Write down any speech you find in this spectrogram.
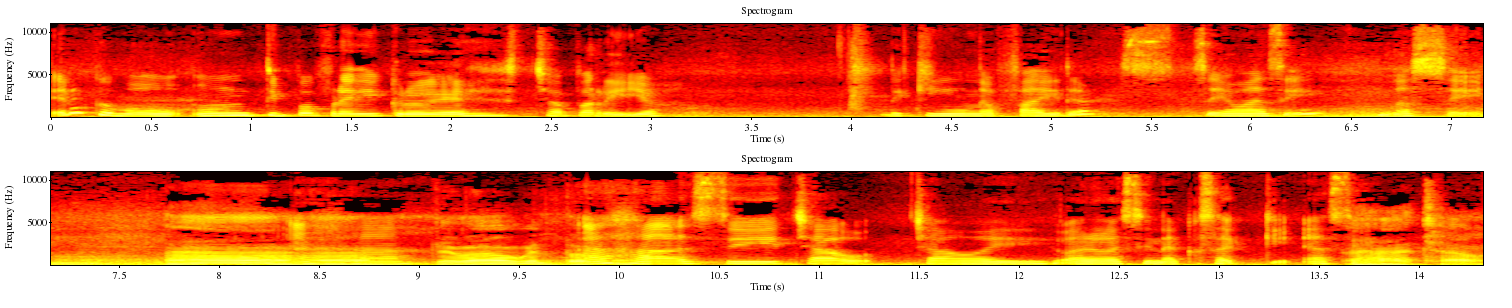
Era como un tipo Freddy Krueger chaparrillo. The King of Fighters. ¿Se llama así? No sé. Ah, ajá. Ajá. Que da vuelta. ¿no? Ajá, sí, chao, chao y algo así, una cosa que así. Ajá, chao.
